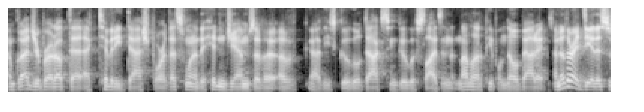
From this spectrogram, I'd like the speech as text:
I'm glad you brought up that activity dashboard. That's one of the hidden gems of, of uh, these Google Docs and Google Slides, and not a lot of people know about it. Another idea, this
